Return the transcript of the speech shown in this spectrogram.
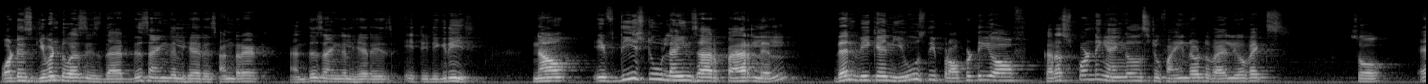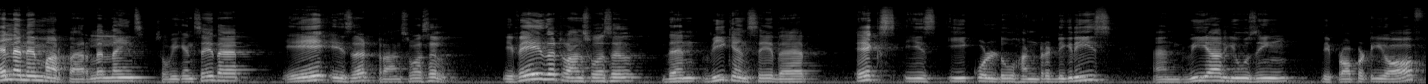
What is given to us is that this angle here is 100 and this angle here is 80 degrees. Now, if these two lines are parallel, then we can use the property of corresponding angles to find out the value of x. So, L and M are parallel lines. So, we can say that A is a transversal. If A is a transversal, then we can say that x is equal to 100 degrees and we are using the property of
